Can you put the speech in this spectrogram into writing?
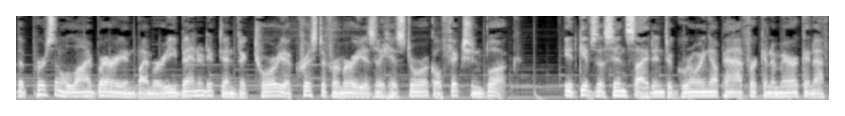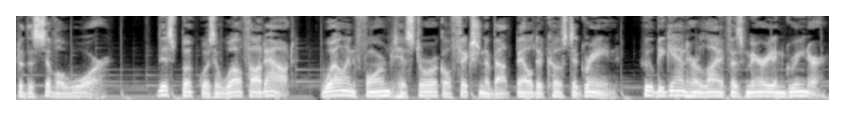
The Personal Librarian by Marie Benedict and Victoria Christopher Murray is a historical fiction book. It gives us insight into growing up African American after the Civil War. This book was a well thought out, well informed historical fiction about Belle da Costa Greene, who began her life as Marion Greener.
